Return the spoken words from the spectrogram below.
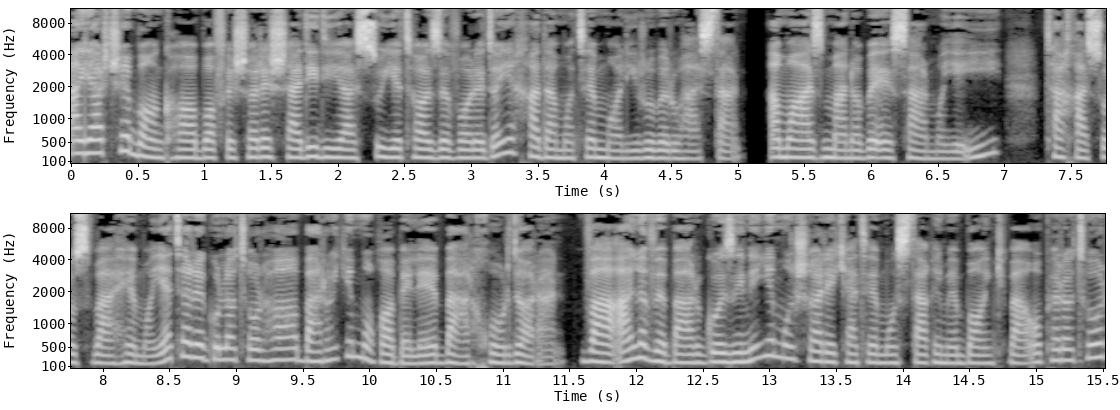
اگرچه بانک ها با فشار شدیدی از سوی تازه واردای خدمات مالی روبرو هستند اما از منابع سرمایه‌ای، تخصص و حمایت رگولاتورها برای مقابله برخوردارند و علاوه بر گزینه مشارکت مستقیم بانک و اپراتور،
